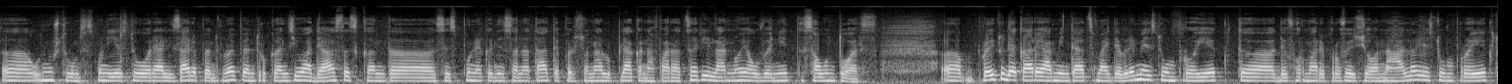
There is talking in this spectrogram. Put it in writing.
uh, nu știu cum să spun, este o realizare pentru noi, pentru că în ziua de astăzi, când uh, se spune că din sănătate personalul pleacă în afara țării, la noi au venit, s-au întors. Proiectul de care aminteați mai devreme este un proiect de formare profesională, este un proiect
